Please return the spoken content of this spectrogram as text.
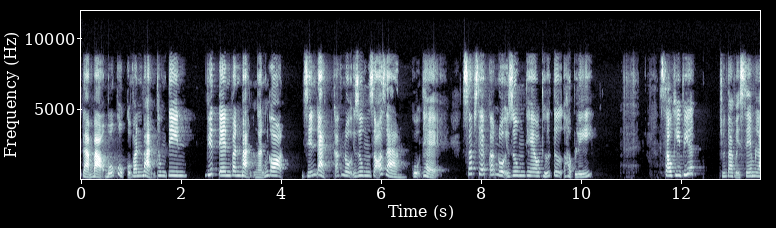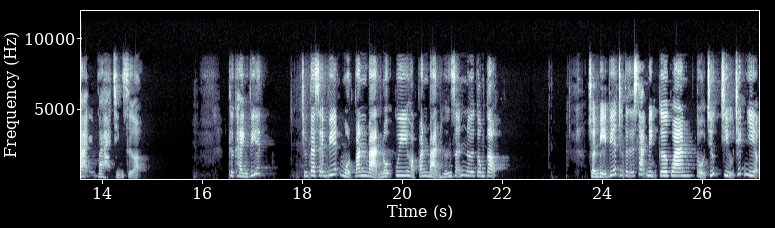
đảm bảo bố cục của văn bản thông tin, viết tên văn bản ngắn gọn, diễn đạt các nội dung rõ ràng, cụ thể, sắp xếp các nội dung theo thứ tự hợp lý. Sau khi viết, chúng ta phải xem lại và chỉnh sửa. Thực hành viết chúng ta sẽ viết một văn bản nội quy hoặc văn bản hướng dẫn nơi công cộng. Chuẩn bị viết chúng ta sẽ xác định cơ quan, tổ chức chịu trách nhiệm,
